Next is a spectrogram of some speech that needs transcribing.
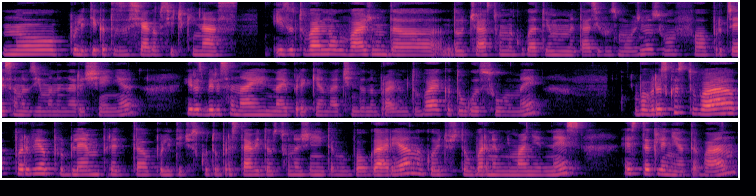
но политиката засяга всички нас. И затова е много важно да, да участваме, когато имаме тази възможност в процеса на взимане на решения. И разбира се, най- най-прекия начин да направим това е като гласуваме – Във връзка с това, първия проблем пред политическото представителство на жените в България, на който ще обърнем внимание днес, е стъкления таван.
